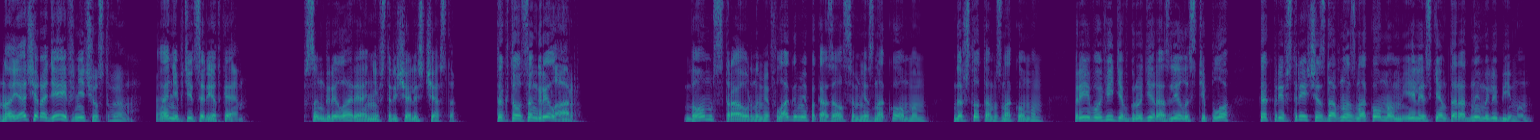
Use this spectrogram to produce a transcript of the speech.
Но я чародеев не чувствую. Они птица редкая. В Сангриларе они встречались часто. Так кто Сангрилар? Дом с траурными флагами показался мне знакомым. Да что там знакомым? При его виде в груди разлилось тепло, как при встрече с давно знакомым или с кем-то родным и любимым.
